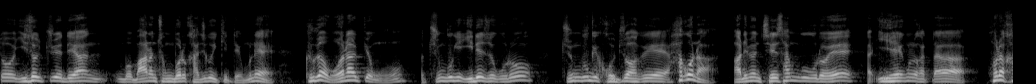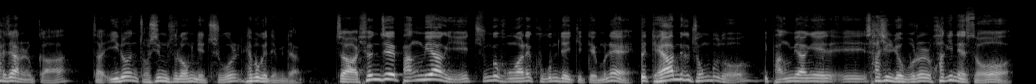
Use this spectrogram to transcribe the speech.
또 이설주에 대한 뭐 많은 정보를 가지고 있기 때문에 그가 원할 경우 중국이 이례적으로 중국에 거주하게 하거나 아니면 제3국으로의 이행을 갖다가 허락하지 않을까. 자, 이런 조심스러운 예측을 해보게 됩니다. 자, 현재 박미양이 중국 공안에 구금되어 있기 때문에 그 대한민국 정부도 이 박미양의 이 사실 여부를 확인해서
